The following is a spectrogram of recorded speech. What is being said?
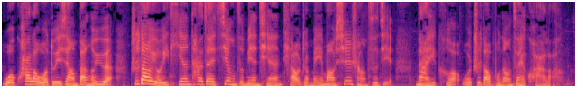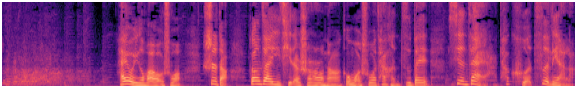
我夸了我对象半个月，直到有一天他在镜子面前挑着眉毛欣赏自己，那一刻我知道不能再夸了。”还有一个网友说：“是的，刚在一起的时候呢，跟我说他很自卑。现在啊，他可自恋了，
